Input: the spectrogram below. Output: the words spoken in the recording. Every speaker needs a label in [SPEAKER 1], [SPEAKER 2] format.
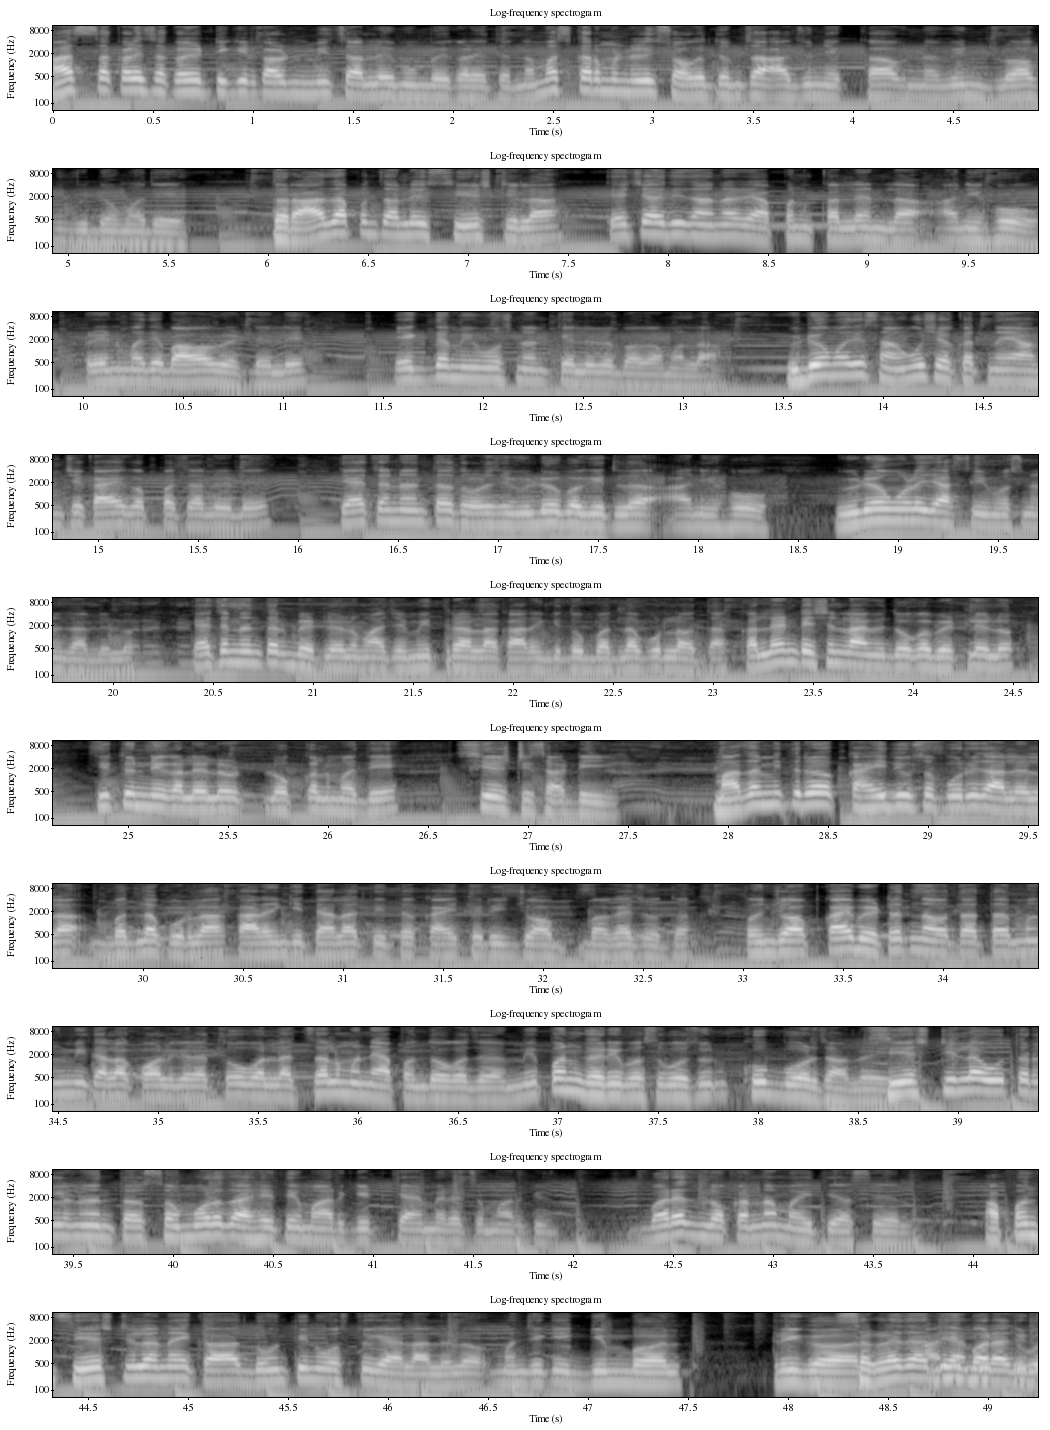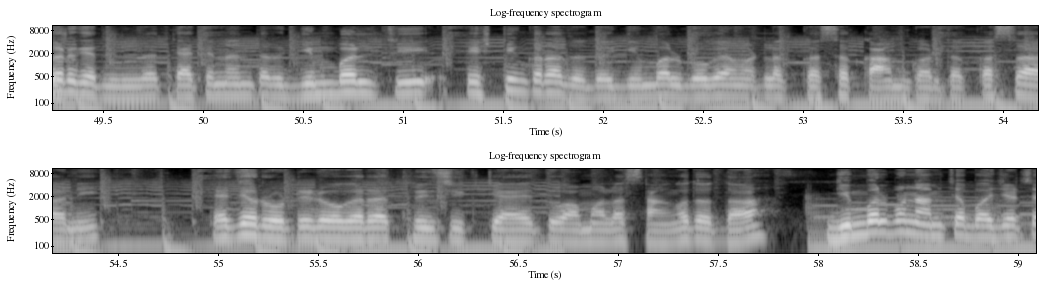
[SPEAKER 1] आज सकाळी सकाळी तिकीट काढून मी चाललोय मुंबईकडे. तर नमस्कार मंडळी स्वागत तुमचा अजून एका नवीन ब्लॉग व्हिडिओमध्ये तर आज आपण चाललोय सी एस टीला त्याच्या आधी जाणार आहे आपण कल्याणला आणि हो ट्रेनमध्ये बाबा भेटलेले. एकदम इमोशनल केलेलं बघा मला. व्हिडिओमध्ये सांगू शकत नाही आमचे काय गप्पा चाललेले. त्याच्यानंतर थोडंसं व्हिडिओ बघितलं आणि हो व्हिडिओमुळे जास्त इमोशनल झालेलो. त्याच्यानंतर भेटलेलो माझ्या मित्राला कारण की तो बदलापूरला होता. कल्याण स्टेशनला आम्ही दोघं भेटलेलो. तिथून निघालेलो लोकलमध्ये सी एस टीसाठी माझा मित्र काही दिवसापूर्वी झालेला बदलापूरला कारण की त्याला तिथं काहीतरी जॉब बघायचं होतं. पण जॉब काय भेटत नव्हता तर मग मी त्याला कॉल केला. तो बोलला चल म्हणे आपण दोघं जाऊया. मी पण घरी बसू बसून खूप बोर झालो सी एस टीला उतरल्यानंतर समोरच आहे ते मार्केट कॅमेऱ्याचं मार्केट बऱ्याच लोकांना माहिती असेल. आपण सी एस टीला नाही का दोन तीन वस्तू घ्यायला आलेलो. म्हणजे की गिम्बल ट्रिगर सगळ्यात आधी बऱ्याच ट्रिगर घेतलेलं. त्याच्यानंतर गिम्बलची टेस्टिंग करत होतो. गिम्बल बघूया म्हटलं कसं काम करतं कसं आणि त्याचे रोटेट वगैरे थ्री सिक्स्टी आहे तो आम्हाला सांगत होता. गिम्बल पण आमच्या बजेटच्या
